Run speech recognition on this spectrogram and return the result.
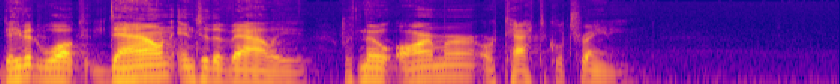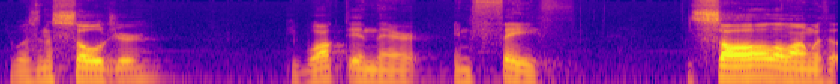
David walked down into the valley with no armor or tactical training. He wasn't a soldier. He walked in there in faith. Saul, along with uh,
